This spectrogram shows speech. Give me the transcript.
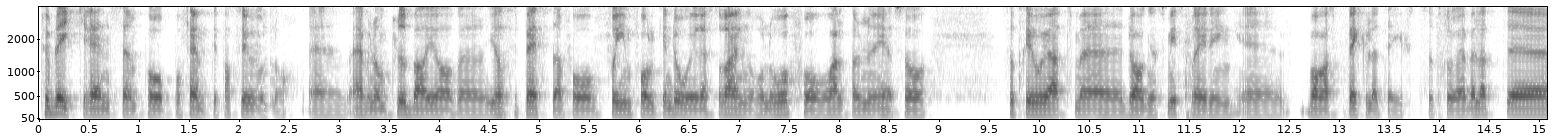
publikgränsen på, på 50 personer. Eh, även om klubbar gör, gör sitt bästa för att få in folk ändå i restauranger och loger och allt vad det nu är så så tror jag att med dagens smittspridning, eh, bara spekulativt, så tror jag väl att eh,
